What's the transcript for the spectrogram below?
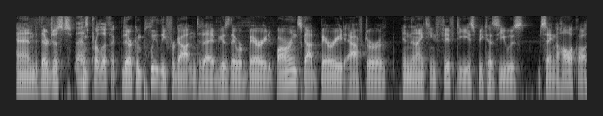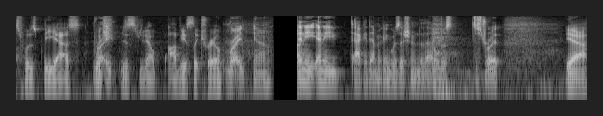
and they're just that's com- prolific. They're completely forgotten today because they were buried. Barnes got buried after in the 1950s because he was saying the Holocaust was BS, which right. is you know obviously true. Right. You know, any any academic inquisition into that will just destroy it. Yeah,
